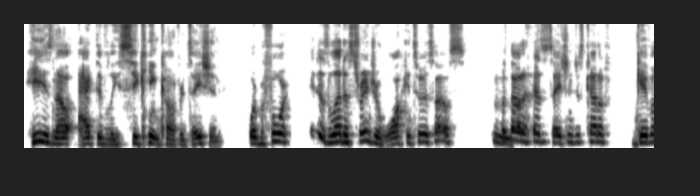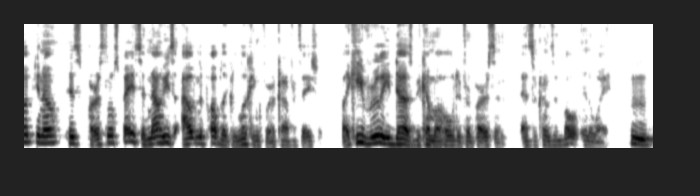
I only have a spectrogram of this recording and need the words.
he is now actively seeking confrontation. Where before, he just let a stranger walk into his house Hmm. without a hesitation, just kind of gave up, you know, his personal space. And now he's out in the public looking for a confrontation. Like he really does become a whole different person as a Crimson Bolt in a way. Hmm.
